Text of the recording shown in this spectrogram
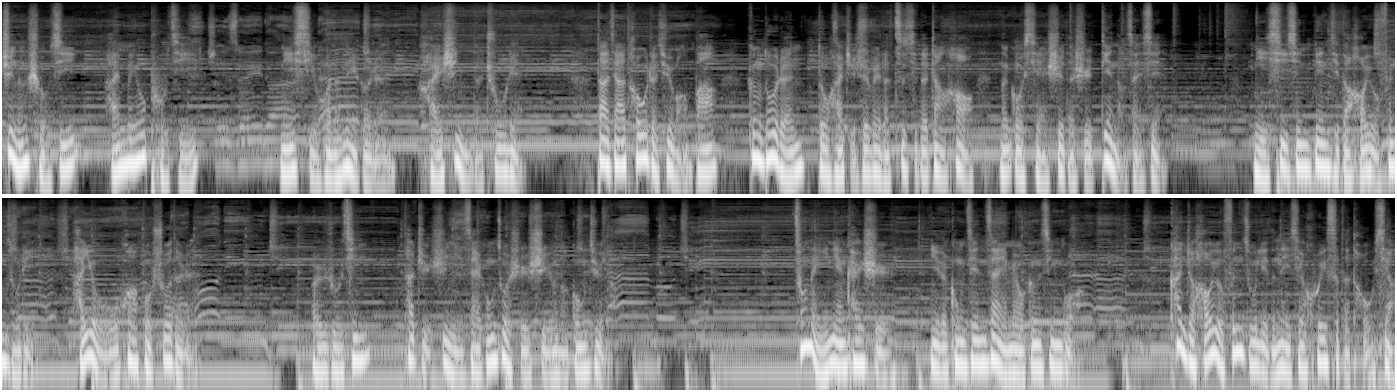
智能手机还没有普及，你喜欢的那个人还是你的初恋。大家偷着去网吧，更多人都还只是为了自己的账号能够显示的是电脑在线。你细心编辑的好友分组里还有无话不说的人，而如今他只是你在工作时使用的工具了。从哪一年开始，你的空间再也没有更新过？看着好友分组里的那些灰色的头像，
